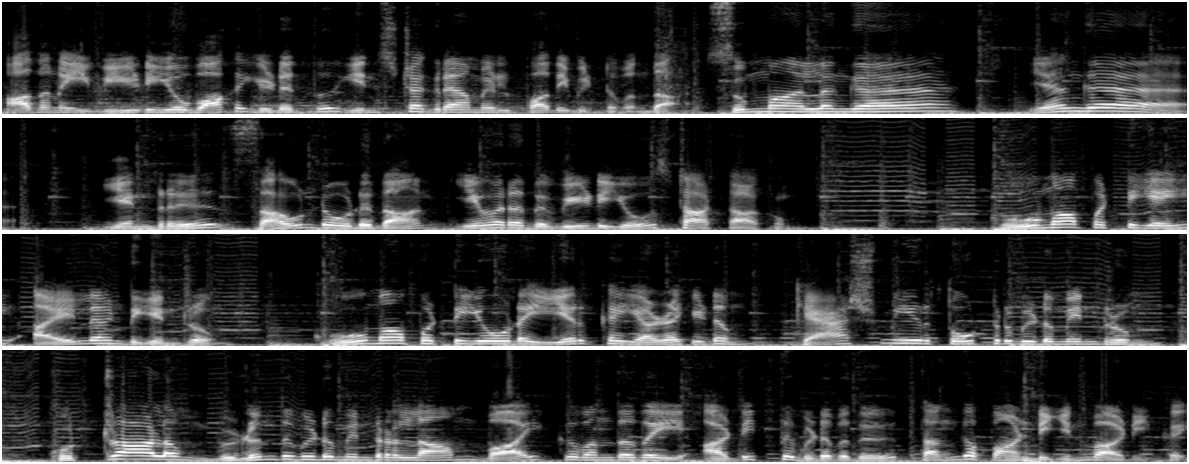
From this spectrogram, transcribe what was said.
அதனை வீடியோவாக எடுத்து இன்ஸ்டாகிராமில் பதிவிட்டு வந்தார். சும்மா இல்லைங்க. ஏங்க? என்று சவுண்டோடு தான் இவரது வீடியோ ஸ்டார்ட் ஆகும். கூமாப்பட்டியை ஐலாண்டு என்றும் கூமாப்பட்டியோட இயற்கை அழகிடம் காஷ்மீர் தோற்றுவிடும் என்றும் குற்றாலம் விழுந்துவிடும் என்றெல்லாம் வாய்க்கு வந்ததை அடித்து விடுவது தங்கபாண்டியின் வாடிக்கை.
